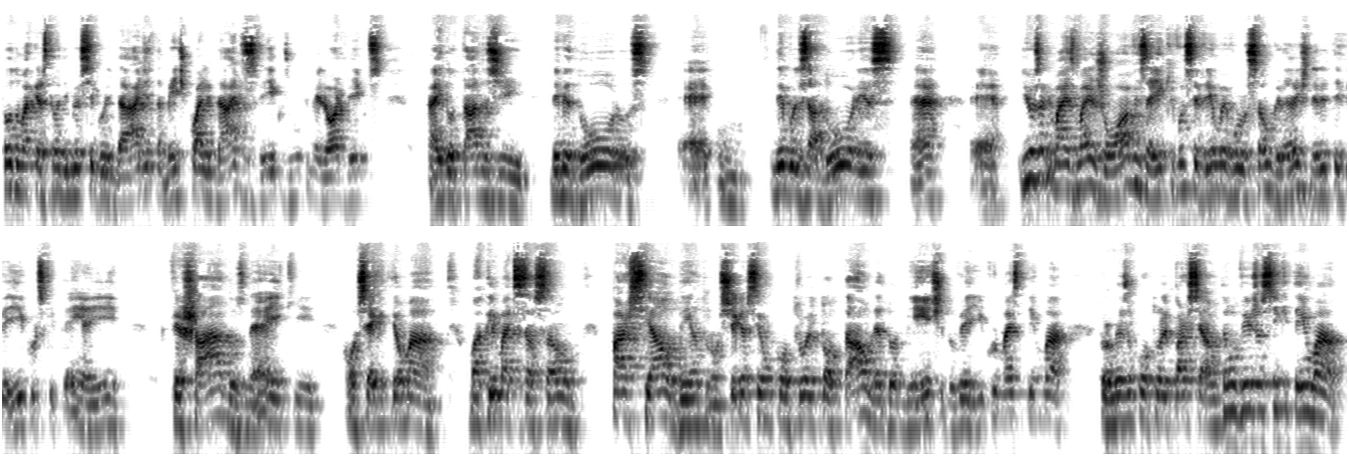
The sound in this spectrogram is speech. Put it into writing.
toda uma questão de biosseguridade e também de qualidade dos veículos, muito melhor, veículos aí dotados de bebedouros, é, com nebulizadores, né? É, e os animais mais jovens aí que você vê uma evolução grande né, de ter veículos que tem aí fechados, né, e que conseguem ter uma, uma climatização parcial dentro, não chega a ser um controle total, né, do ambiente do veículo, mas tem uma pelo menos um controle parcial. Então eu vejo assim que tem uma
